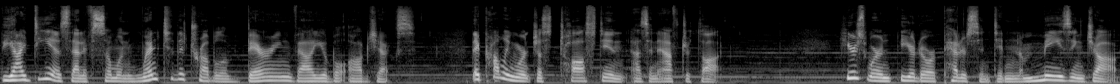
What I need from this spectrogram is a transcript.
The idea is that if someone went to the trouble of burying valuable objects, they probably weren't just tossed in as an afterthought. Here's where Theodore Petersen did an amazing job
